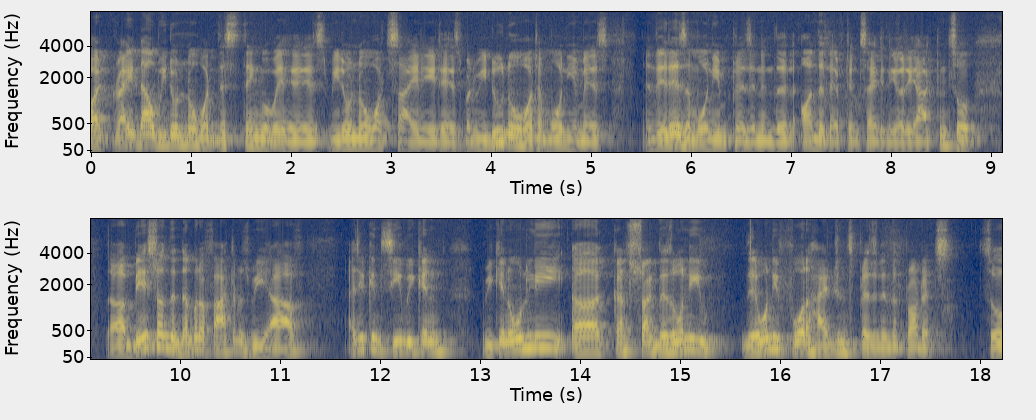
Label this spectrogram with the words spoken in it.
But right now we don't know what this thing over here is. We don't know what cyanate is, but we do know what ammonium is, and there is ammonium present in the on the left hand side in your reactant. So, uh, based on the number of atoms we have, as you can see, we can we can only uh, construct. There's only there are only four hydrogens present in the products. So,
